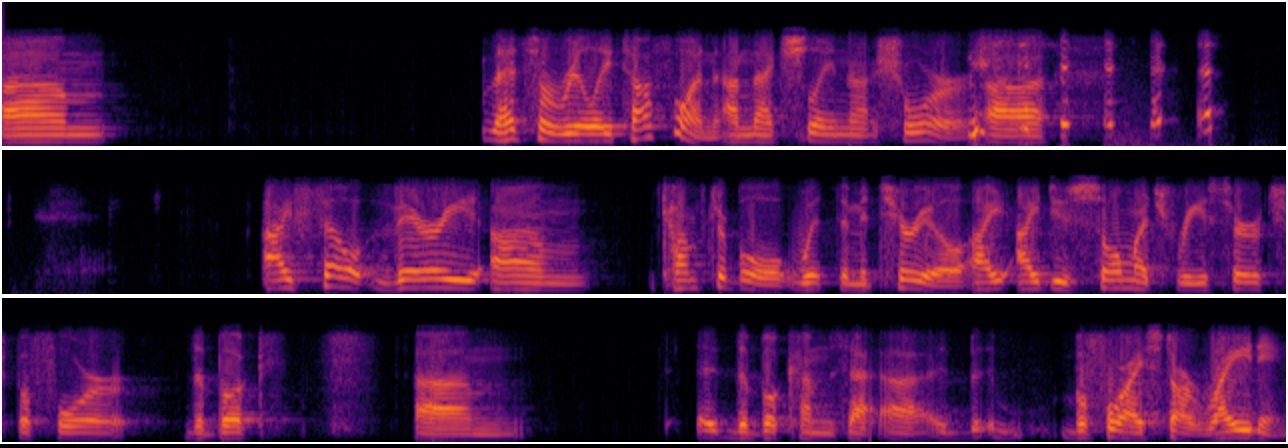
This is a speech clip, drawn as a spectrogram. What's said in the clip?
Um, that's a really tough one. I'm actually not sure. Uh, I felt very um, comfortable with the material. I, I do so much research before the book um, the book comes uh, before I start writing.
